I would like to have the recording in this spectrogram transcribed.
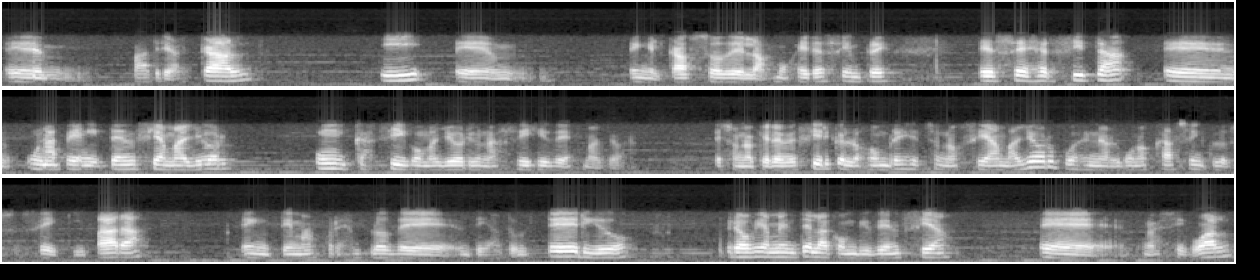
em, patriarcal y em, en el caso de las mujeres siempre se ejercita eh, una penitencia mayor, un castigo mayor y una rigidez mayor. Eso no quiere decir que en los hombres esto no sea mayor, pues en algunos casos incluso se equipara en temas, por ejemplo, de, adulterio, pero obviamente la convivencia eh, no es igual,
